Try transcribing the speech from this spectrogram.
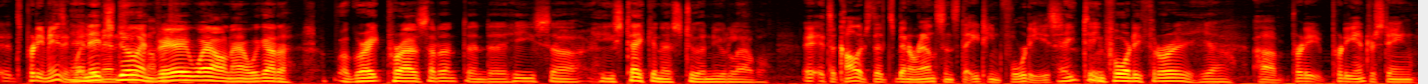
it's pretty amazing, and it's doing very well now. We got a a great president, and uh, he's uh, he's taken us to a new level. It's a college that's been around since the 1840s. 1843, yeah. Uh, pretty pretty interesting.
